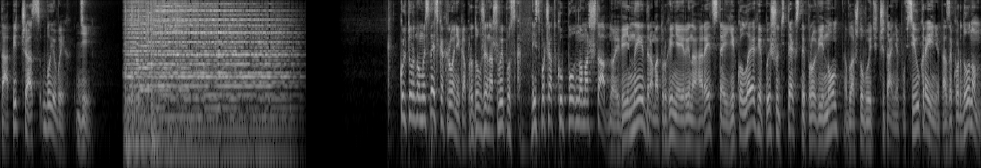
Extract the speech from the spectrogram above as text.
та під час бойових дій. Культурно-мистецька хроніка продовжує наш випуск. Із початку повномасштабної війни драматургиня Ірина Гарець та її колеги пишуть тексти про війну, влаштовують читання по всій Україні та за кордоном.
